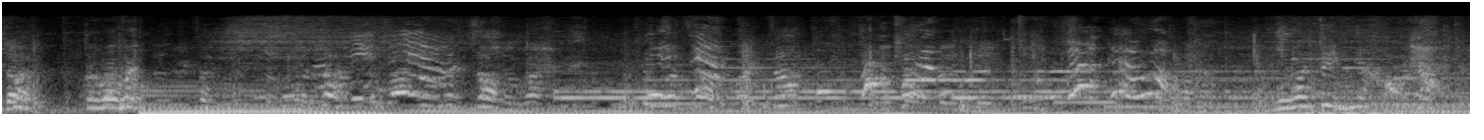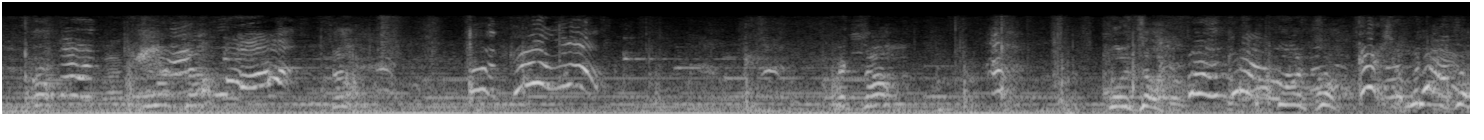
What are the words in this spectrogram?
走，走，快快，走，走，走，走，走，走，走，放开我！放开我！我会对你好的，快，放开我！走，放开我！快走！给我走！放开我！给我走！干什么？放开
